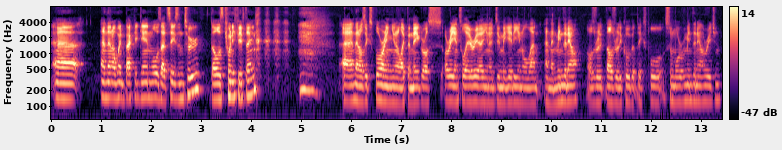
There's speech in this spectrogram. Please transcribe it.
Uh, and then I went back again. What was that? Season two. That was 2015. and then I was exploring, you know, like the Negros Oriental area, you know, Dumaguete and all that, and then Mindanao. I was really, that was really cool. Got to explore some more of the Mindanao region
